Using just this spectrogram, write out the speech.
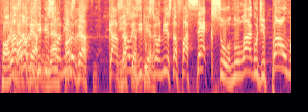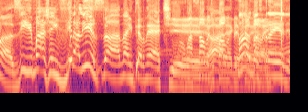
Fora o Fora o resto, exibicionista. né? Fora o resto. Casal churrasqueira. exibicionista faz sexo no Lago de Palmas e imagem viraliza na internet. Uma salva de Olha palmas pra Palmas pra eles.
